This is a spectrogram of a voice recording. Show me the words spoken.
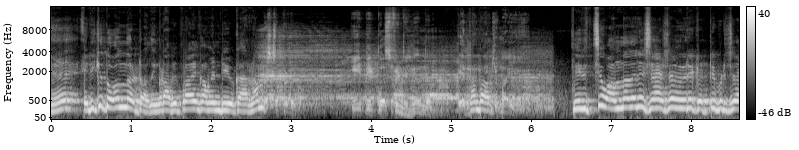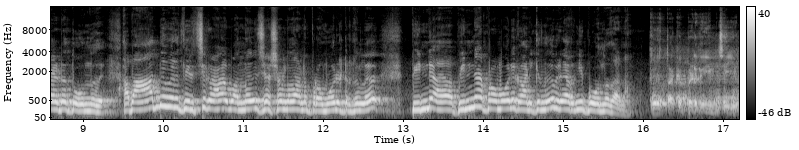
ഏ? എനിക്ക് തോന്നുന്നു കേട്ടോ. നിങ്ങളുടെ അഭിപ്രായം കമന്റ് ചെയ്യൂ. കാരണം കണ്ടോ? തിരിച്ച് വന്നതിന് ശേഷം ഇവർ കെട്ടിപ്പിടിച്ചതായിട്ട് തോന്നുന്നത്. അപ്പോൾ ആദ്യം ഇവർ തിരിച്ച് വന്നതിന് ശേഷമുള്ളതാണ് പ്രൊമോയിൽ ഇട്ടിട്ടുള്ളത് പിന്നെ പിന്നെ പ്രൊമോയിൽ കാണിക്കുന്നത് ഇവർ ഇറങ്ങി പോകുന്നതാണ്. പുറത്താക്കപ്പെടുകയും ചെയ്യും.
